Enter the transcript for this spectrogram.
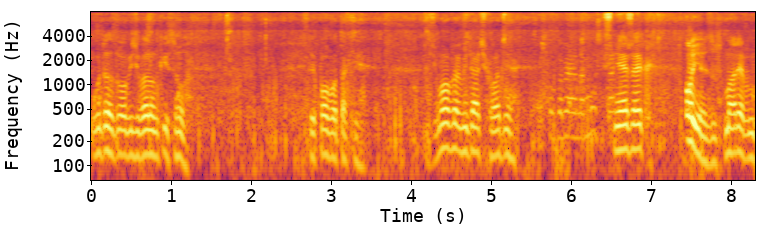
uda złowić. Warunki są typowo takie zimowe. Widać ładnie to na śnieżek. O Jezus Maria, bym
